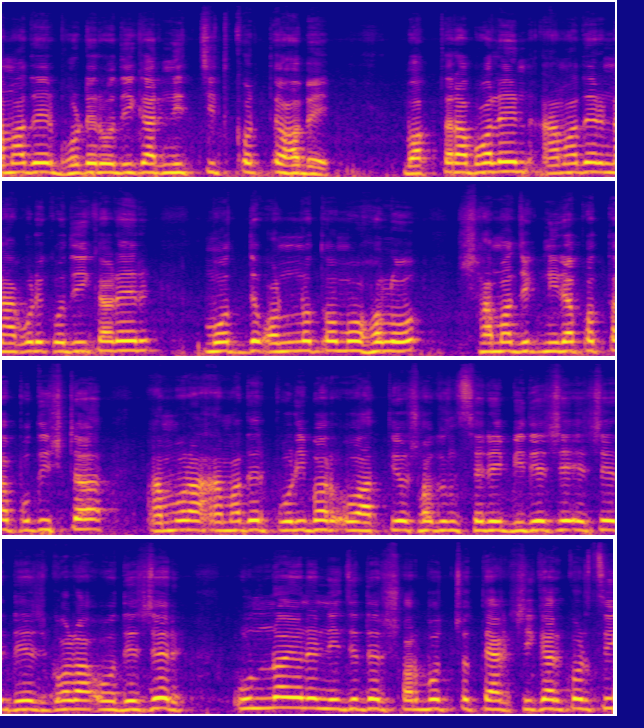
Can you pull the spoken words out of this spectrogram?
আমাদের ভোটের অধিকার নিশ্চিত করতে হবে। বক্তারা বলেন, আমাদের নাগরিক অধিকারের মধ্যে অন্যতম হলো সামাজিক নিরাপত্তা প্রতিষ্ঠা। আমরা আমাদের পরিবার ও আত্মীয় স্বজন ছেড়ে বিদেশে এসে দেশ গড়া ও দেশের উন্নয়নে নিজেদের সর্বোচ্চ ত্যাগ স্বীকার করছি।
